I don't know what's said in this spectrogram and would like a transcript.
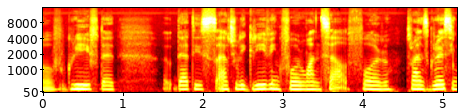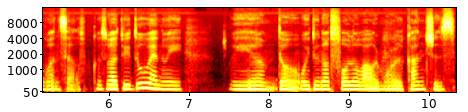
of grief that uh, that is actually grieving for oneself for transgressing oneself. Because what we do when we we um, don't we do not follow our moral conscience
